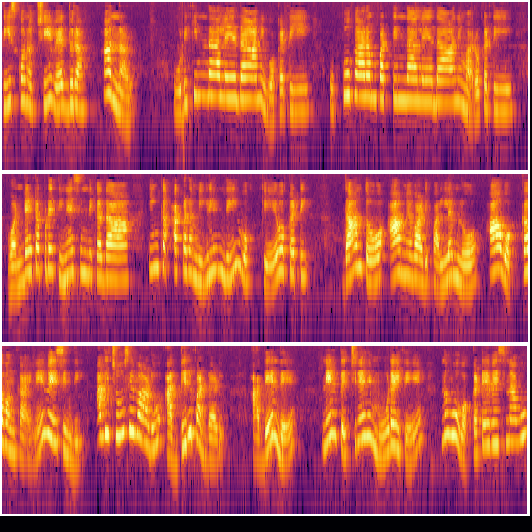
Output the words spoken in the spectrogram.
తీసుకొని వచ్చి వేద్దురా అన్నాడు. ఉడికిందా లేదా అని ఒకటి ఉప్పు కారం పట్టిందా లేదా అని మరొకటి వండేటప్పుడే తినేసింది కదా ఇంకా అక్కడ మిగిలింది ఒకే ఒకటి. దాంతో ఆమె వాడి పళ్ళెంలో ఆ ఒక్క వంకాయనే వేసింది. అది చూసి వాడు అద్దిరిపడ్డాడు. అదేందే నేను తెచ్చినది మూడైతే నువ్వు ఒక్కటే వేసినావు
